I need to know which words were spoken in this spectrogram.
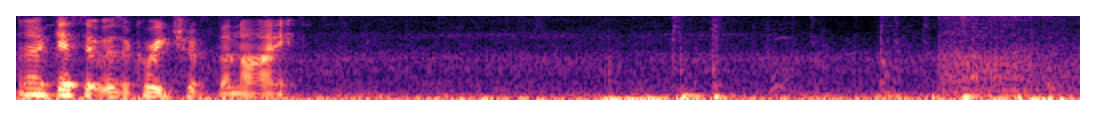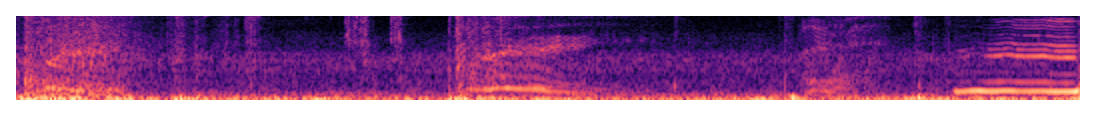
I guess it was a creature of the night. Hmm.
